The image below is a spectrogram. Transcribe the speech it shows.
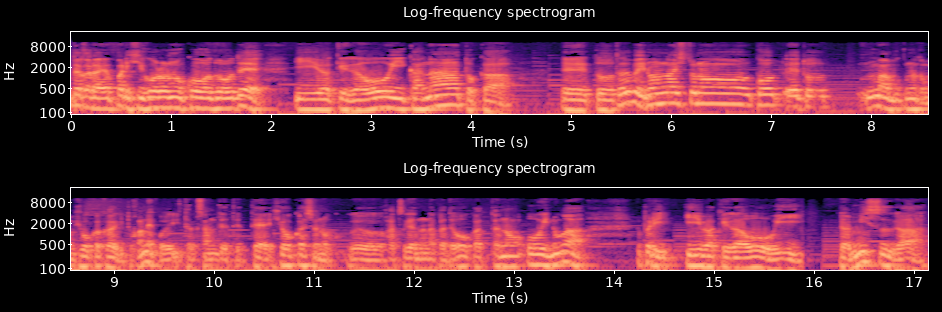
だからやっぱり日頃の行動で言い訳が多いかなとか、えっ、ー、と、例えばいろんな人の、こう、えっ、ー、と、まあ僕なんかも評価会議とかね、これたくさん出てて、評価者の発言の中で多かったの、多いのが、やっぱり言い訳が多い、ミスが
